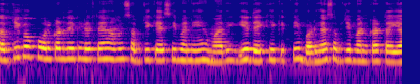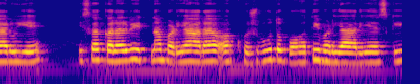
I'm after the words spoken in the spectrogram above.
सब्ज़ी को खोल कर देख लेते हैं, हमें सब्ज़ी कैसी बनी है हमारी। ये देखिए कितनी बढ़िया सब्ज़ी बनकर तैयार हुई है। इसका कलर भी इतना बढ़िया आ रहा है और खुशबू तो बहुत ही बढ़िया आ रही है इसकी।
